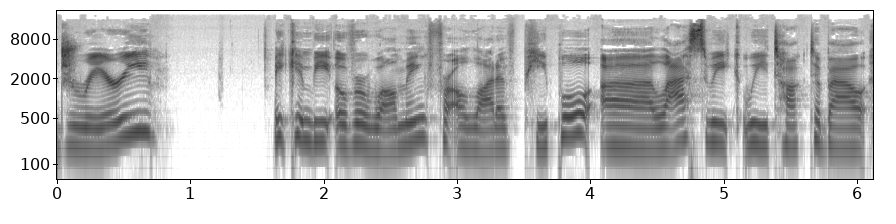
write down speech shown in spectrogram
dreary it can be overwhelming for a lot of people. Uh, last week, we talked about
